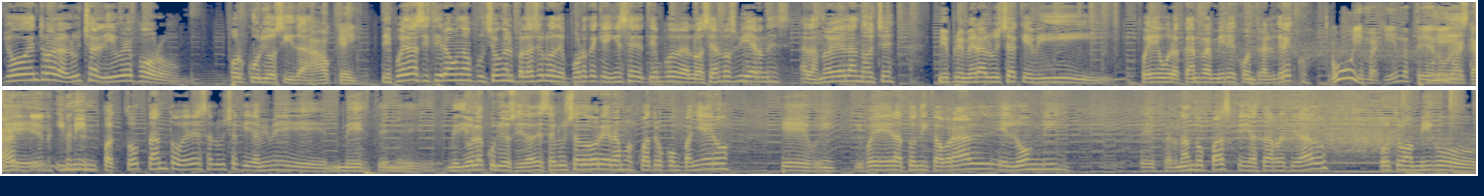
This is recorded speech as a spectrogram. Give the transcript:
yo entro a la lucha libre por, por curiosidad. Ah, ok. Después de asistir a una función en el Palacio de los Deportes, que en ese tiempo lo hacían los viernes a las 9 de la noche, mi primera lucha que vi fue Huracán Ramírez contra el Greco. Uy, imagínate, el Uy, huracán. este, y me impactó tanto ver esa lucha que a mí me, me, este, me- me dio la curiosidad de ser luchador. Éramos cuatro compañeros, que, que fue, era Tony Cabral, el Omni, este, Fernando Paz, que ya está retirado, otro amigo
